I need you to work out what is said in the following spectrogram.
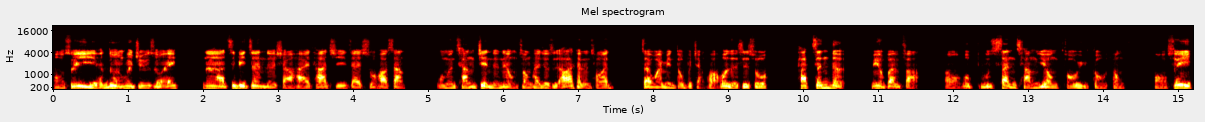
哦，所以很多人会觉得说，哎，那自闭症的小孩，他其实在说话上，我们常见的那种状态就是啊，他可能从来在外面都不讲话，或者是说他真的没有办法哦，或不擅长用口语沟通哦。所以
